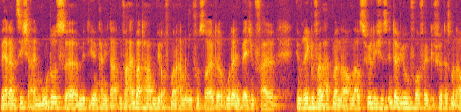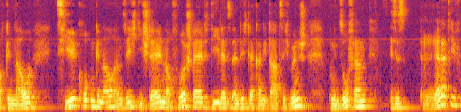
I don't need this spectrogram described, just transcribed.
werden an sich einen Modus äh, mit ihren Kandidaten vereinbart haben, wie oft man anrufen sollte oder in welchem Fall. Im Regelfall hat man auch ein ausführliches Interview im Vorfeld geführt, dass man auch genau Zielgruppen genau an sich die Stellen auch vorstellt, die letztendlich der Kandidat sich wünscht. Und insofern ist es relativ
